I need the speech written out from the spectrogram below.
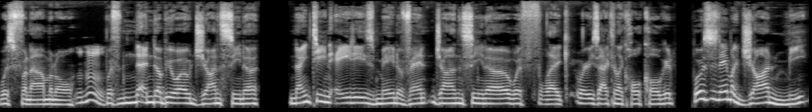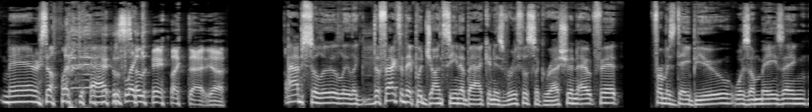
was phenomenal. Mm-hmm. with NWO John Cena. 1980s main event John Cena with like where he's acting like Hulk Hogan. What was his name? Like John Meatman or something like that. like Something like that. Yeah. absolutely. Like the fact that they put John Cena back in his ruthless aggression outfit from his debut was amazing.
